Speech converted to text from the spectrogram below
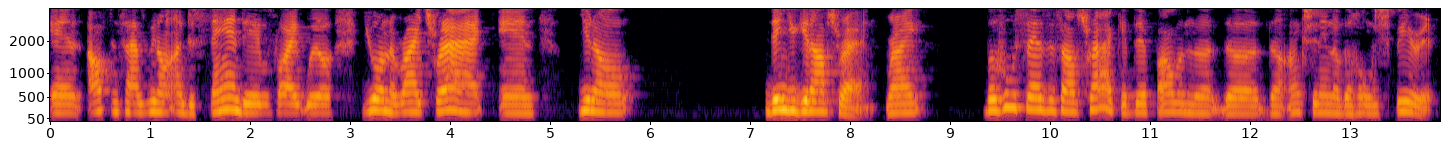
And oftentimes we don't understand it. It was like, well, you're on the right track. And, you know, then you get off track, right? But who says it's off track if they're following the the the unctioning of the Holy Spirit?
